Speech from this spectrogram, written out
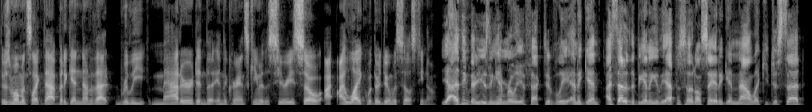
there's moments like that, but again, none of that really mattered in the in the grand scheme of the series. So I, I like what they're doing with Celestino. Yeah, I think they're using him really effectively. And again, I said at the beginning of the episode, I'll say it again now, like you just said.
